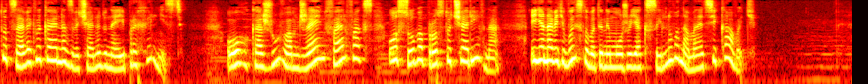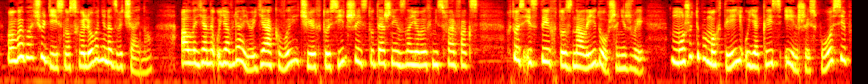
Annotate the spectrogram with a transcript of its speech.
то це викликає надзвичайну до неї прихильність. О, кажу вам, Джейн Ферфакс особа просто чарівна, і я навіть висловити не можу, як сильно вона мене цікавить. Ви, бачу, дійсно схвильовані надзвичайно, але я не уявляю, як ви чи хтось інший з тутешніх знайомих міс Ферфакс, хтось із тих, хто знали її довше, ніж ви, можуть допомогти їй у якийсь інший спосіб,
